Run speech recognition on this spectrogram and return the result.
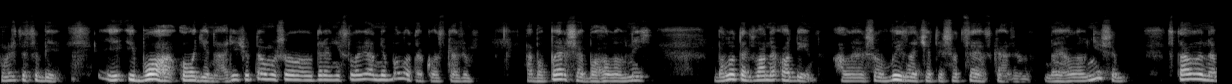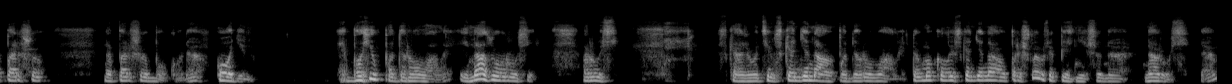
Можете собі. І, і Бога Одіна. Річ у тому, що в древніх славян не було такого, скажімо, або перший, або головний. Було так зване один. Але щоб визначити, що це, скажімо, найголовніше, ставили на першу, на першу букву. Да? Одін. І богів подарували. І назву Русі, Русь скажімо, цим скандинавам подарували. Тому, коли скандинави прийшли вже пізніше на, на Русь, да?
